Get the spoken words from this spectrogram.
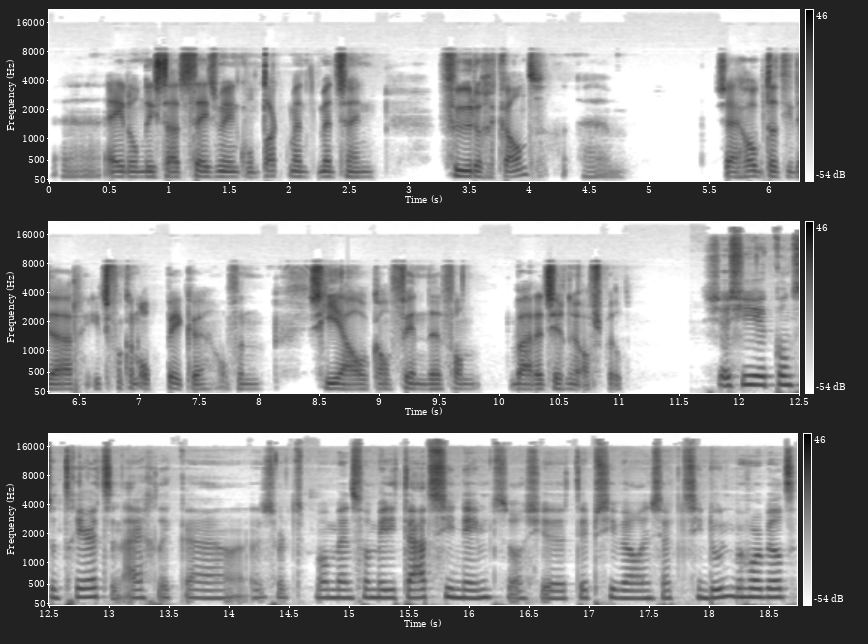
Eh Elon die staat steeds meer in contact met, met zijn vurige kant. Ehm, zij hoopt dat hij daar iets van kan oppikken of een signaal kan vinden van waar het zich nu afspeelt. Dus als je je concentreert en eigenlijk eh, een soort moment van meditatie neemt, zoals je Tipsy wel eens hebt zien doen, bijvoorbeeld,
